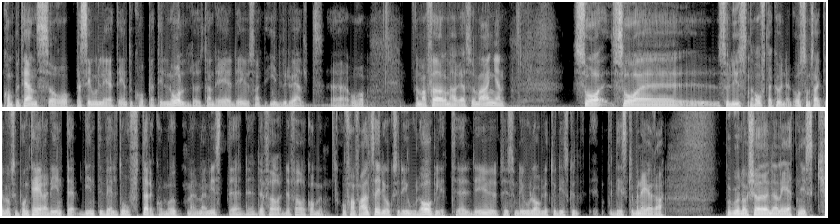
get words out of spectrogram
kompetenser och personlighet är inte kopplat till en ålder utan det är, det är ju sånt individuellt. Eh, och när man för de här resonemangen så, så, eh, så lyssnar ofta kunden. Och som sagt, jag vill också poängtera, det är inte, det är inte väldigt ofta det kommer upp, men, men visst, det, det, det, för, det förekommer. Och framförallt så är det också det är olagligt. Eh, det är ju precis som det är olagligt att disk, diskriminera på grund av kön eller etnisk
